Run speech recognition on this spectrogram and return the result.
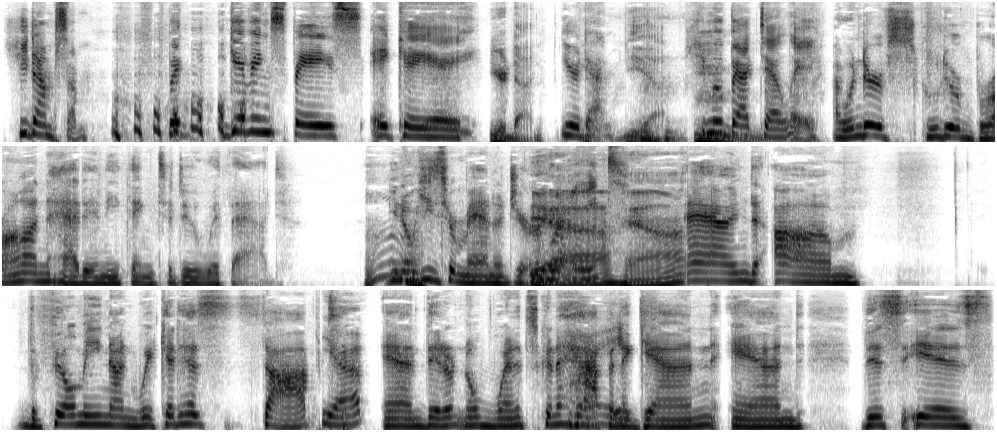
she dumps him. but giving space, aka You're done. you're done. Yeah. She moved back to LA. I wonder if Scooter Braun had anything to do with that. You know, he's her manager. Yeah, right? yeah. And um, the filming on Wicked has stopped. Yep. And they don't know when it's going to happen Right. again. And this is,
